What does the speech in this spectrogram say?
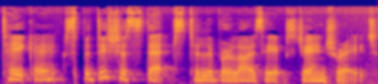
take expeditious steps to liberalize the exchange rate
